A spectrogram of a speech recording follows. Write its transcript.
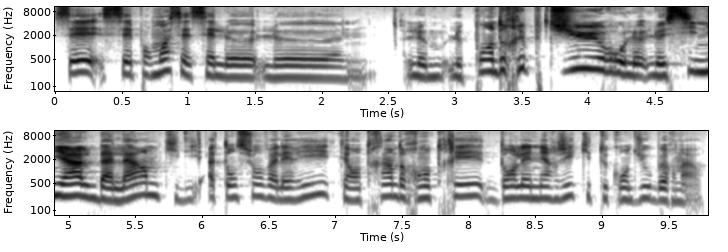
C'est pour moi, c'est le, le, le, point de rupture ou le, signal d'alarme qui dit attention Valérie, tu es en train de rentrer dans l'énergie qui te conduit au burn-out.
